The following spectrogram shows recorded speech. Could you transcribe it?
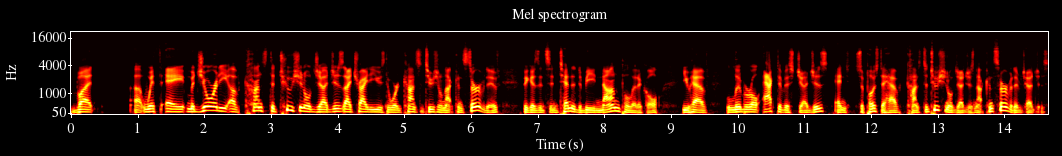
but uh, with a majority of constitutional judges. I try to use the word constitutional, not conservative, because it's intended to be non political. You have liberal activist judges and supposed to have constitutional judges, not conservative judges.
